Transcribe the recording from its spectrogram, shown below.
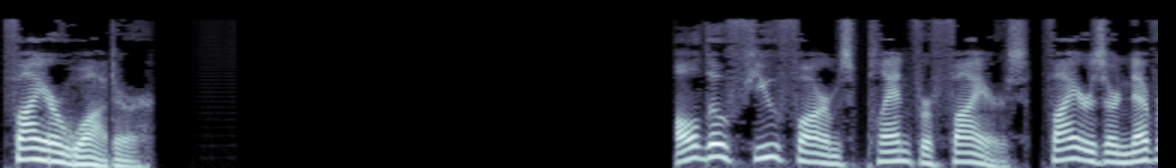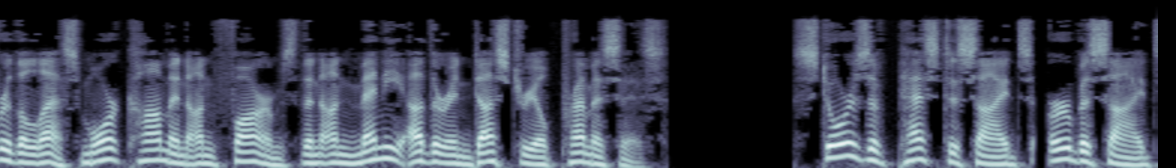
Firewater Although few farms plan for fires, fires are nevertheless more common on farms than on many other industrial premises. Stores of pesticides, herbicides,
